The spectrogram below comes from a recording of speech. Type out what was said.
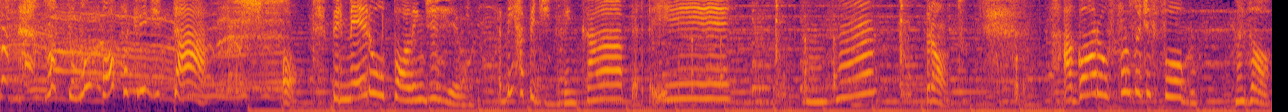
Nossa, eu não posso acreditar! Ó, primeiro o pólen de gelo. É bem rapidinho. Vem cá, peraí. Uhum. Pronto. Agora o fruto de fogo. Mas ó,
